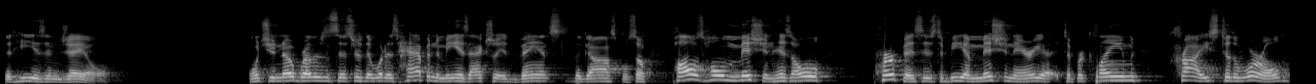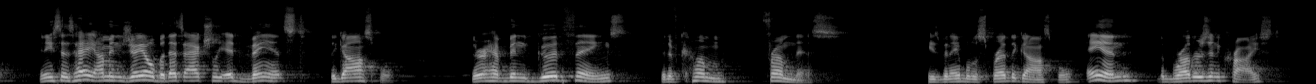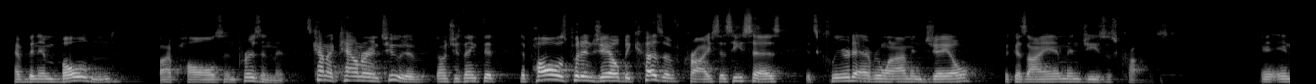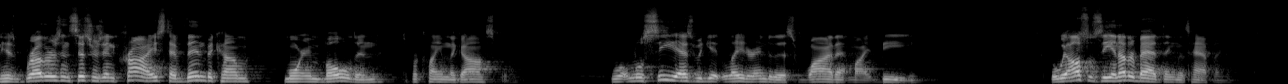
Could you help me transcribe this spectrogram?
that he is in jail. I want you to know, brothers and sisters, that what has happened to me has actually advanced the gospel. So, Paul's whole mission, his whole purpose is to be a missionary, uh, to proclaim Christ to the world. And he says, Hey, I'm in jail, but that's actually advanced the gospel. There have been good things that have come from this. He's been able to spread the gospel, and the brothers in Christ have been emboldened by Paul's imprisonment. It's kind of counterintuitive, don't you think, that, that Paul is put in jail because of Christ. As he says, it's clear to everyone I'm in jail because I am in Jesus Christ. And, and his brothers and sisters in Christ have then become more emboldened to proclaim the gospel. We'll, we'll see as we get later into this why that might be. But we also see another bad thing that's happening.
